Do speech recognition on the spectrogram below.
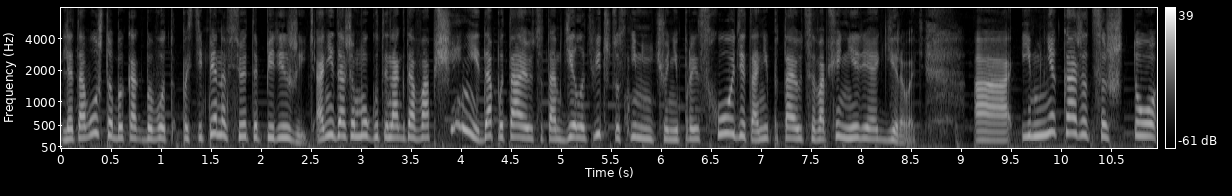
для того, того, чтобы как бы вот постепенно все это пережить. Они даже могут иногда в общении, да, пытаются там делать вид, что с ними ничего не происходит, они пытаются вообще не реагировать. А, и мне кажется, что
